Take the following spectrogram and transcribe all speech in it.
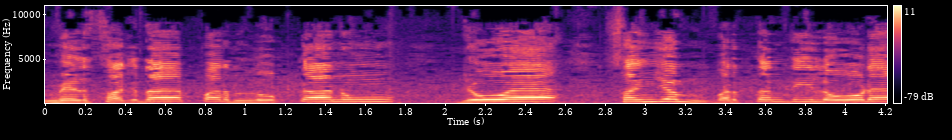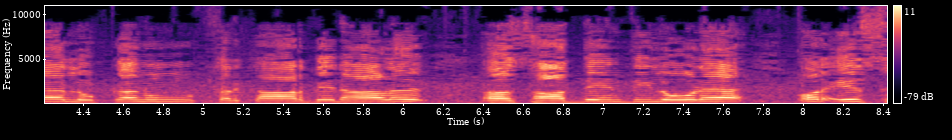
ਮਿਲ ਸਕਦਾ ਹੈ। ਪਰ ਲੋਕਾਂ ਨੂੰ ਜੋ ਹੈ ਸੰਯਮ ਵਰਤਨ ਦੀ ਲੋੜ ਹੈ, ਲੋਕਾਂ ਨੂੰ ਸਰਕਾਰ ਦੇ ਨਾਲ ਸਾਥ ਦੇਣ ਦੀ ਲੋੜ ਹੈ ਔਰ ਇਸ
